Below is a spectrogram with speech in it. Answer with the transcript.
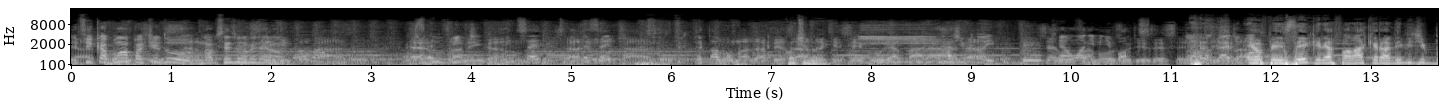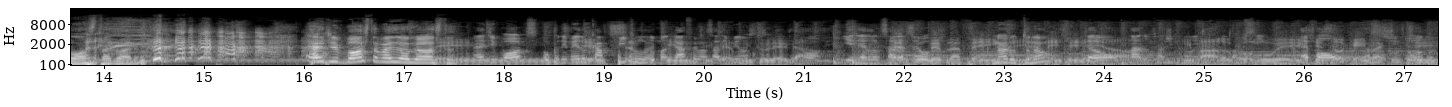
E fica bom a partir do curtição, 999. empolgado. A partir É do um 20, Flamengão, 27, 37. lotado. Tá bom. Continue. E. Hajime no que é um anime de. 16. É Eu pensei que ele ia falar que era anime de bosta agora. É de bosta, mas eu gosto. É de boxe. O primeiro capítulo do mangá foi lançado em que é muito 1979. E ele é lançado É até hoje. Naruto não? é Então. Naruto acho que não entra Embalo no top como 5. este, É bom, assisti todo.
